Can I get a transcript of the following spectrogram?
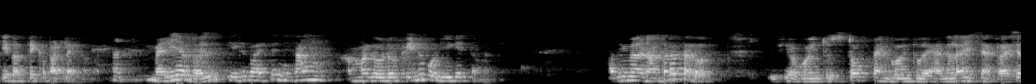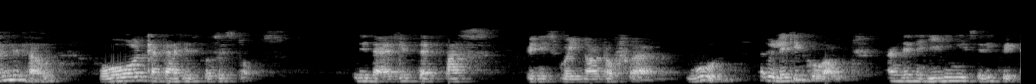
කියනත් එක පටලැවෙනවා. malleable ඊට පස්සේ නිකන් අම්මගේ ඔඩොක් ඉන්න පොඩි එකෙක් තමයි. අපි මම නතර කරොත් if you are going to stop and going to analyze and rationalize out whole catalysis process stops. It is as if that pus, when it's going out of uh, wound, to let it go out. And then the healing is very quick.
